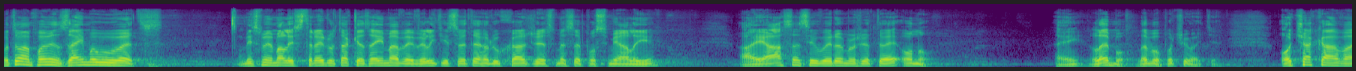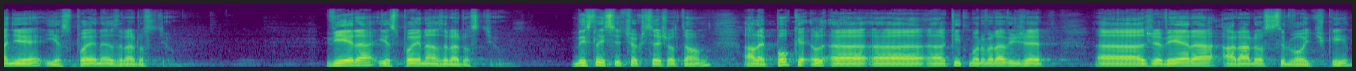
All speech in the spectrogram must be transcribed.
Potom vám povím zajímavou věc. My jsme mali středu také zajímavé vylití Svatého Ducha, že jsme se posmiali a já jsem si uvědomil, že to je ono. Hej? Lebo, lebo, počúvajte. Očakávání je spojené s radostí. Věra je spojená s radostí. Myslíš si, co chceš o tom, ale poke, uh, uh, uh, Kitmor vraví, že, uh, že věra a radost jsou dvojčky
